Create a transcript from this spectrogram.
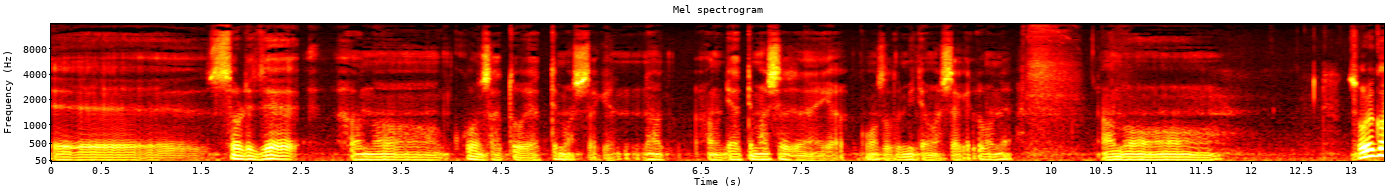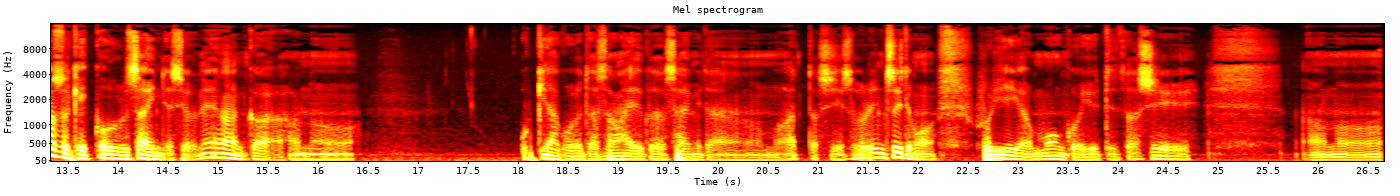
えー、それであのコンサートをやってましたけどなあのやってましたじゃないやコンサート見てましたけどね。あのそれこそ結構うるさいんですよね。なんかあの大きな声を出さないでくださいみたいなのもあったしそれについてもフリーが文句を言ってたしあの、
